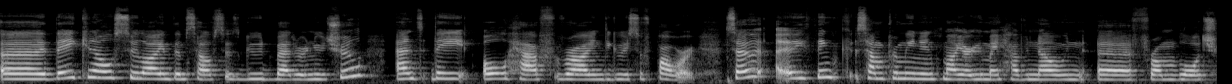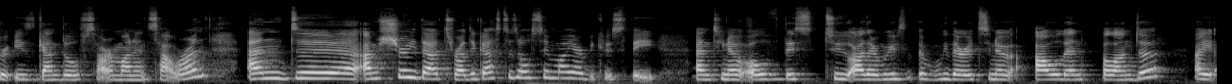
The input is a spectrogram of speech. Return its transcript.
uh, they can also align themselves as good, bad, or neutral, and they all have varying degrees of power. So I think some prominent Maiar you may have known uh, from Literature is Gandalf, Saruman, and Sauron, and uh, I'm sure that Radagast is also Maiar because they and you know all of these two other whether it's you know Owl and. I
